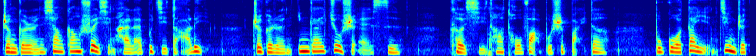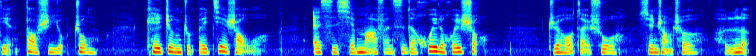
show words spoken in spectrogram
整个人像刚睡醒还来不及打理。这个人应该就是 S，可惜他头发不是白的。不过戴眼镜这点倒是有重。K 正准备介绍我，S 嫌麻烦似的挥了挥手，之后再说。先上车，很冷。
